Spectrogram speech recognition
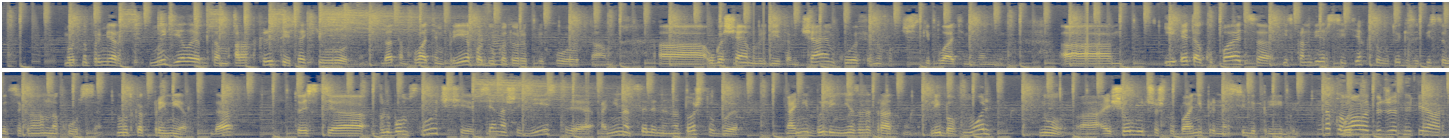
Вот, например, мы делаем там открытые всякие уроки, да, там платим преподу, mm-hmm. который приходит, там, а, угощаем людей там чаем, кофе, ну, фактически платим за них. А, и это окупается из конверсии тех, кто в итоге записывается к нам на курсы. Ну, вот как пример, да. То есть э, в любом случае все наши действия, они нацелены на то, чтобы они были не затратными. Либо в ноль, ну, а еще лучше, чтобы они приносили прибыль. Ну, такой вот. малобюджетный пиар.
